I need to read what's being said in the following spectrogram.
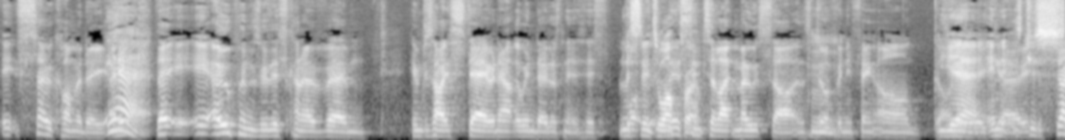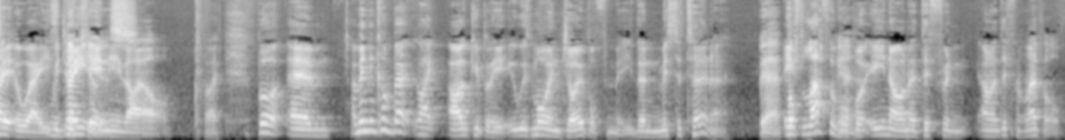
it's so comedy. Yeah. it, it, opens with this kind of um, him just like staring out the window, doesn't it? This, Listening to opera. listening to like Mozart and stuff, and you think, oh god, Yeah, and go. it's just straight away, straight in. ridiculous. You're like, oh. Christ. But um, I mean, to come back, like arguably, it was more enjoyable for me than Mr. Turner. Yeah, It's laughable, yeah. but you know, on a different on a different level.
